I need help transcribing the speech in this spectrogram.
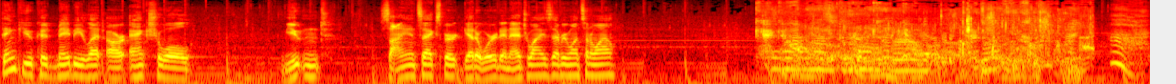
think you could maybe let our actual mutant science expert get a word in edgewise every once in a while? Ah,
